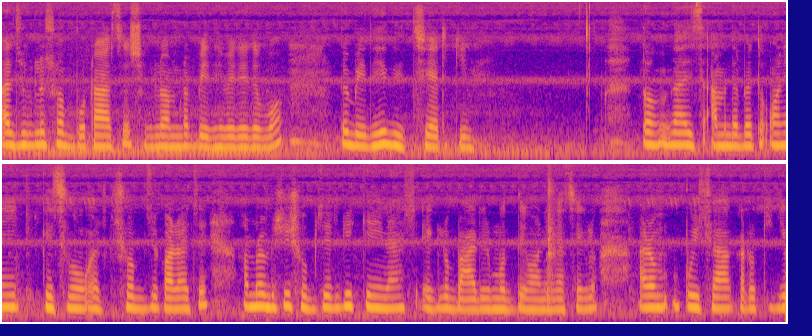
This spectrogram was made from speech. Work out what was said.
আর যেগুলো সব বোটা আছে, সেগুলো আমরা বেঁধে বেঁধে দেবো। তো বেঁধেই দিচ্ছি আর কি। তো গাইস আমাদের বাড়িতে অনেক কিছু সবজি করা আছে। আমরা বেশি সবজি আর কি কিনি না। এগুলো বাড়ির মধ্যে অনেক আছে এগুলো। আর পুঁই শাক আরও কী কী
